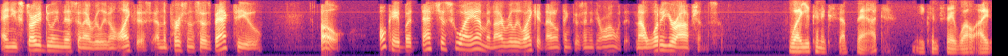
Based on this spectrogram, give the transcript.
and you've started doing this, and I really don't like this." And the person says back to you, "Oh, okay, but that's just who I am, and I really like it, and I don't think there's anything wrong with it." Now, what are your options? Well, you can accept that. You can say, "Well, I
